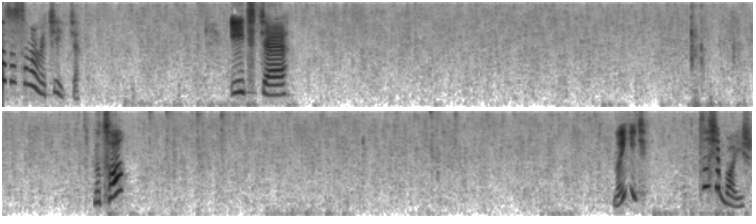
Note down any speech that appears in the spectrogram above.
nas zastanawiacie? Idźcie. Idźcie. No co? No idź. Co się boisz?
